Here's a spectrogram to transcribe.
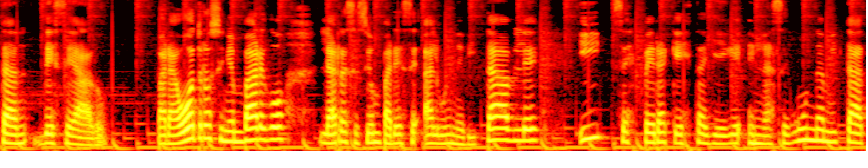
tan deseado. Para otros, sin embargo, la recesión parece algo inevitable y se espera que ésta llegue en la segunda mitad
